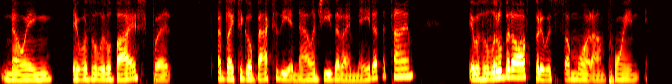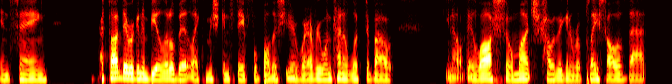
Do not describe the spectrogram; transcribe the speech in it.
knowing it was a little biased but i'd like to go back to the analogy that i made at the time it was a little bit off but it was somewhat on point in saying i thought they were going to be a little bit like michigan state football this year where everyone kind of looked about you know they lost so much how are they going to replace all of that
